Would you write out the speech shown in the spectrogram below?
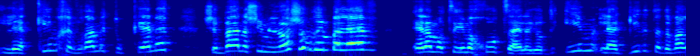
להקים חברה מתוקנת שבה אנשים לא שומרים בלב, אלא מוציאים החוצה, אלא יודעים להגיד את הדבר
